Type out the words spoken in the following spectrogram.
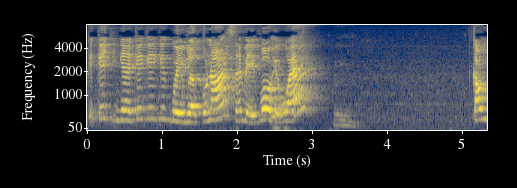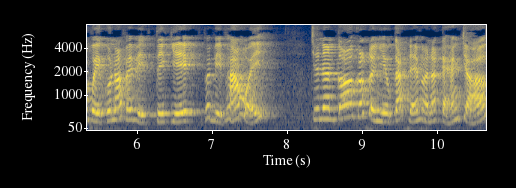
cái cái cái cái, cái, cái quyền lực của nó sẽ bị vô hiệu hóa Ừ. công việc của nó phải bị tiệt diệt phải bị phá hủy cho nên có rất là nhiều cách để mà nó cản trở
